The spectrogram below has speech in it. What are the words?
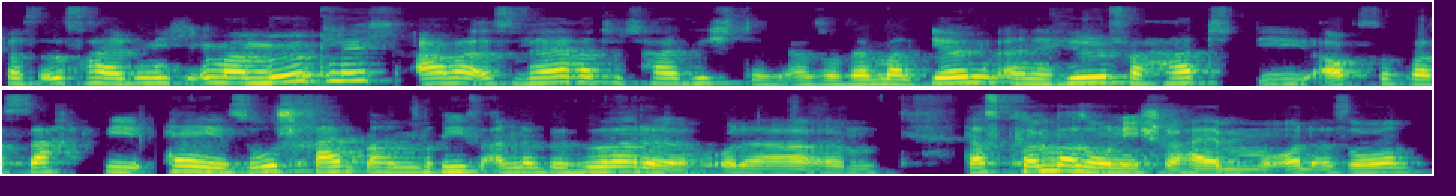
Das ist halt nicht immer möglich, aber es wäre total wichtig. Also wenn man irgendeine Hilfe hat, die auch sowas sagt wie, hey, so schreibt man einen Brief an eine Behörde oder ähm, das können wir so nicht schreiben oder so,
